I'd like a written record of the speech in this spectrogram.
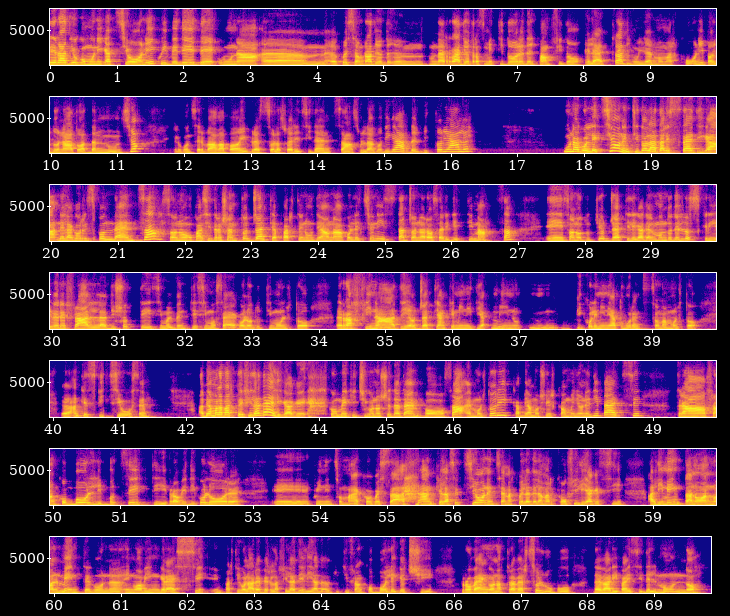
le radiocomunicazioni, qui vedete una, ehm, questo è un, radio, um, un radiotrasmettitore del Panfito Elettra di Guglielmo Marconi, poi donato ad Annunzio, che lo conservava poi presso la sua residenza sul lago di Garda, il Vittoriale. Una collezione intitolata L'estetica nella corrispondenza, sono quasi 300 oggetti appartenuti a una collezionista, Gianna Rosa Righetti Mazza, e sono tutti oggetti legati al mondo dello scrivere fra il XVIII e il XX secolo, tutti molto raffinati, oggetti anche mini, minu, piccole miniature, insomma molto eh, anche sfiziose. Abbiamo la parte filatelica che, come chi ci conosce da tempo sa, è molto ricca, abbiamo circa un milione di pezzi tra francobolli, bozzetti, prove di colore, e quindi insomma ecco questa è anche la sezione insieme a quella della marcofilia che si alimentano annualmente con i nuovi ingressi, in particolare per la filatelia da tutti i francobolli che ci provengono attraverso l'UPU dai vari paesi del mondo.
